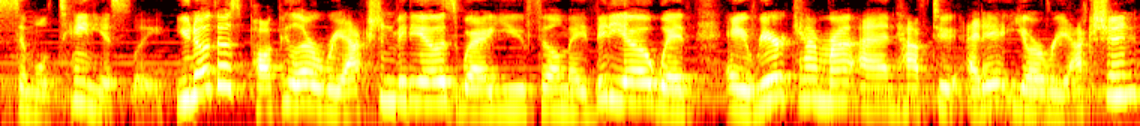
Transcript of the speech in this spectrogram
simultaneously. You know those popular reaction videos where you film a video with a rear camera and have to edit your reaction?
